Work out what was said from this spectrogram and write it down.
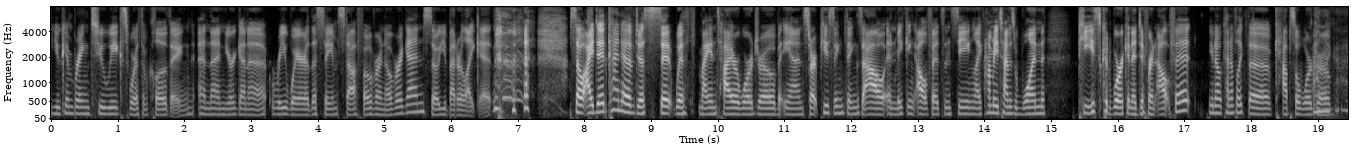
you can bring two weeks worth of clothing and then you're gonna rewear the same stuff over and over again so you better like it. So i did kind of just sit with my entire wardrobe and start piecing things out and making outfits and seeing like how many times one piece could work in a different outfit you know kind of like the capsule oh wardrobe oh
